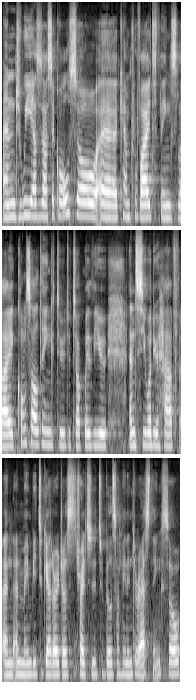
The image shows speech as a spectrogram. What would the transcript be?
And we as Asseco also uh, can provide things like consulting to, to talk with you and see what you have and, and maybe together just try to, to build something interesting. So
